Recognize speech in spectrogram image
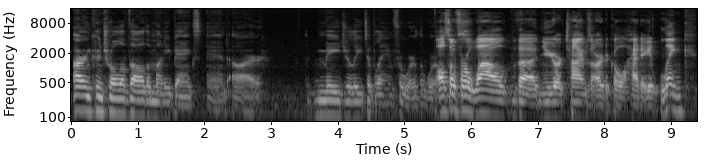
are in control of all the money banks and are majorly to blame for where the world. Also, is. for a while, the New York Times article had a link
